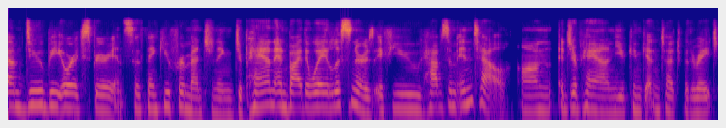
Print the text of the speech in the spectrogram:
um, do be or experience. So thank you for mentioning Japan. And by the way, listeners, if you have some intel on Japan, you can get in touch with Rach.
